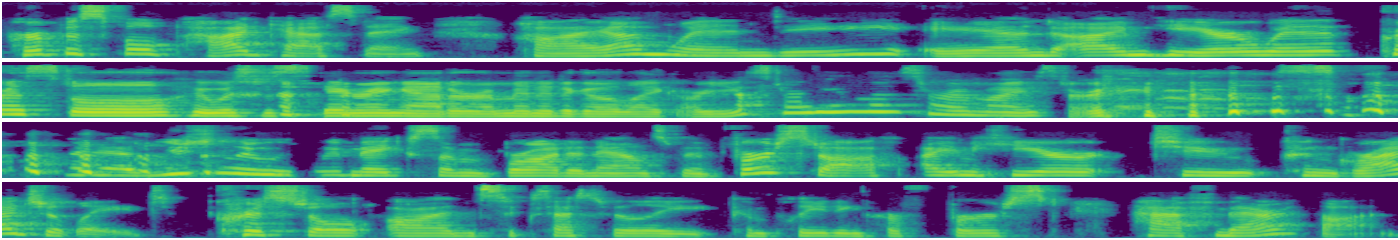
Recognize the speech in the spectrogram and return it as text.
Purposeful Podcasting. Hi, I'm Wendy, and I'm here with Krystal, who was just staring at her a minute ago, like, Are you starting this or am I starting this? I know. Usually we make some broad announcement. First off, I'm here to congratulate Krystal on successfully completing her first half marathon.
